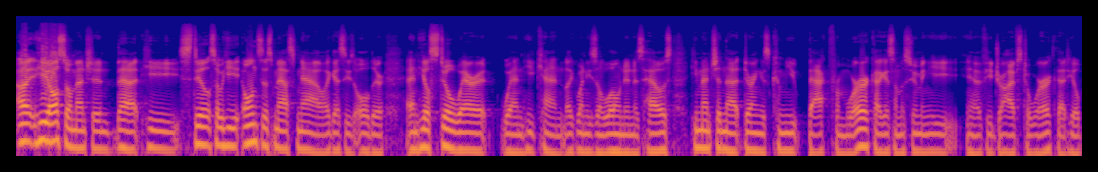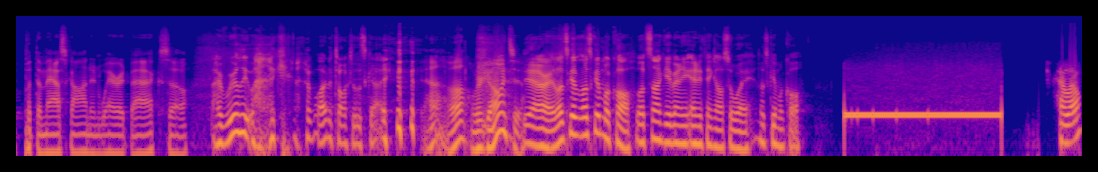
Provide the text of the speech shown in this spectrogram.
Uh, he also mentioned that he still, so he owns this mask now. I guess he's older, and he'll still wear it when he can, like when he's alone in his house. He mentioned that during his commute back from work. I guess I'm assuming he, you know, if he drives to work, that he'll put the mask on and wear it back. So, I really I, I want to talk to this guy. yeah, well, we're going to. yeah, all right. Let's give let's give him a call. Let's not give any anything else away. Let's give him a call. Hello?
